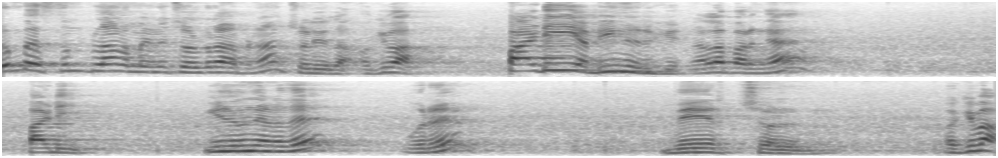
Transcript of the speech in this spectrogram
ரொம்ப சிம்பிளாக நம்ம என்ன சொல்கிறோம் அப்படின்னா சொல்லிடலாம் ஓகேவா படி அப்படின்னு இருக்குது நல்லா பாருங்கள் படி. இது வந்து என்னது? ஒரு வேர்ச்சொல். ஓகேவா?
